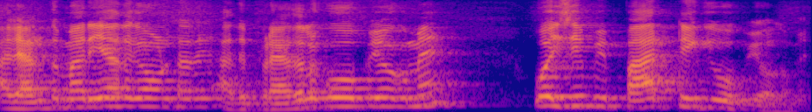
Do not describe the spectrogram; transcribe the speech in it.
అది ఎంత మర్యాదగా ఉంటుంది? అది ప్రజలకు ఉపయోగమే? వైసీపీ పార్టీకి ఉపయోగమే?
